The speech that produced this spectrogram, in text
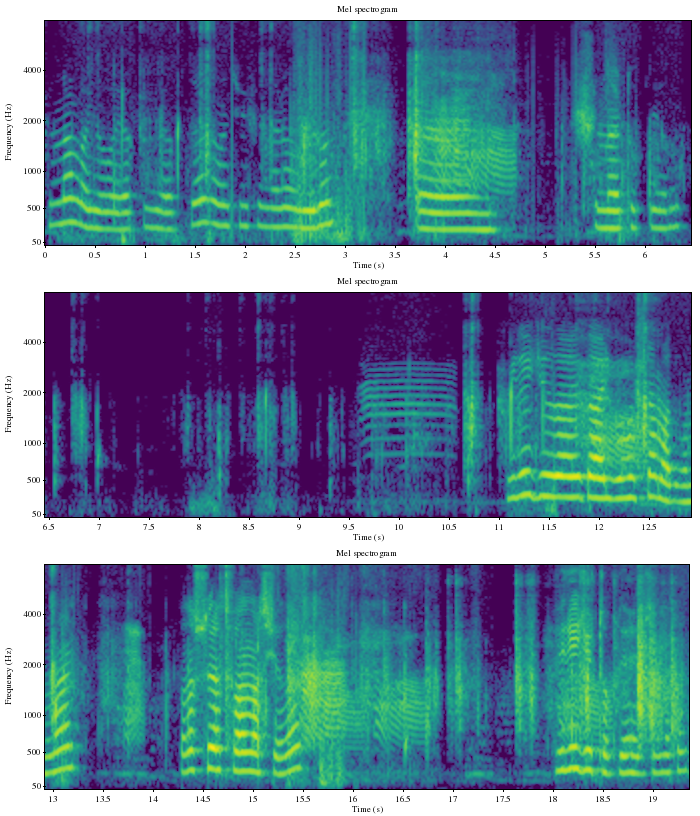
Şunlarla yola yakın yapacağız. Onun için şunları alıyorum. Ee, şunları toplayalım. Villager'lar galiba hoşlamadı bundan. Bana surat falan asıyorlar. Villager topluyor hepsini bakın.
